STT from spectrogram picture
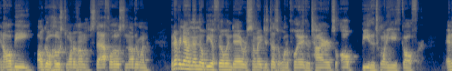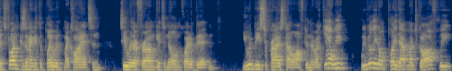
And I'll be, I'll go host one of them, staff will host another one. But every now and then there'll be a fill in day where somebody just doesn't want to play, they're tired. So I'll be the 28th golfer. And it's fun because then I get to play with my clients and see where they're from, get to know them quite a bit. And you would be surprised how often they're like, yeah, we, we really don't play that much golf. We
